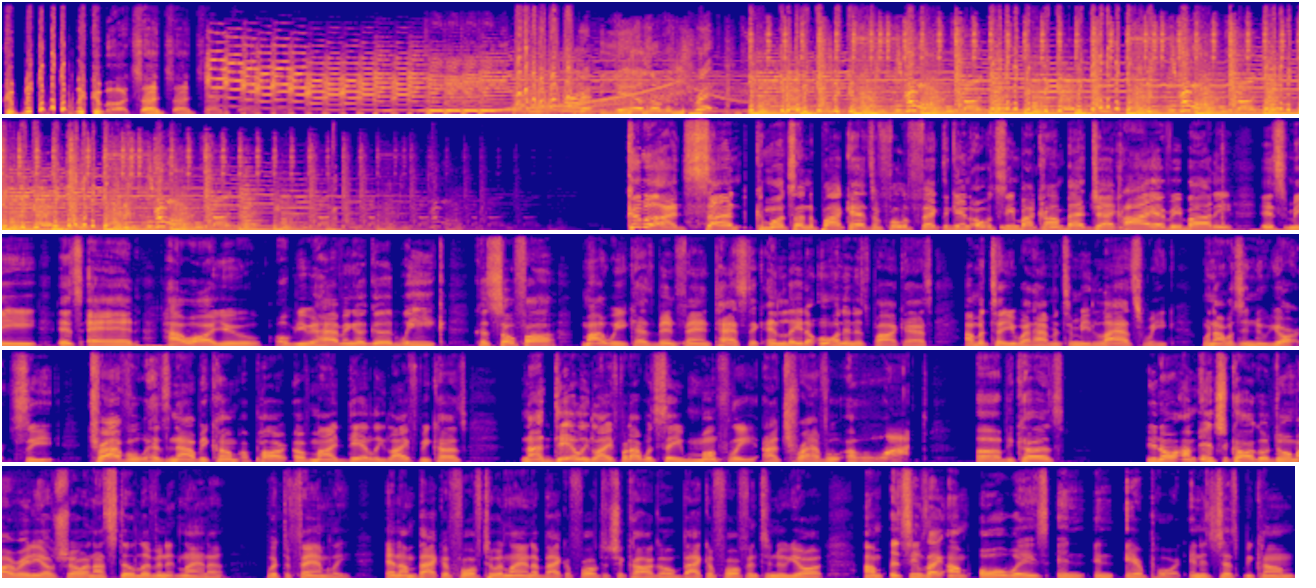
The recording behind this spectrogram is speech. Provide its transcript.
Come on, son, son, son, son. Raphael on the track. Come on, son. Come on, son. On, son. Come on, son. The podcast in full effect again, overseen by Combat Jack. Hi, everybody. It's me. It's Ed. How are you? Hope you're having a good week. Because so far, my week has been fantastic. And later on in this podcast, I'm going to tell you what happened to me last week when I was in New York. See, travel has now become a part of my daily life because, not daily life, but I would say monthly, I travel a lot. Uh, because, you know, I'm in Chicago doing my radio show and I still live in Atlanta with the family. And I'm back and forth to Atlanta, back and forth to Chicago, back and forth into New York. Um, it seems like I'm always in an airport, and it's just become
